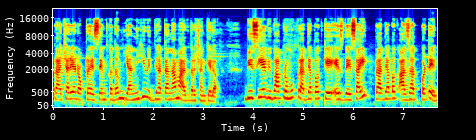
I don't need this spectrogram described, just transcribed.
प्राचार्य डॉक्टर एस एम कदम यांनीही विद्यार्थ्यांना मार्गदर्शन केलं. बीसीए विभाग प्रमुख प्राध्यापक के एस देसाई प्राध्यापक आझाद पटेल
